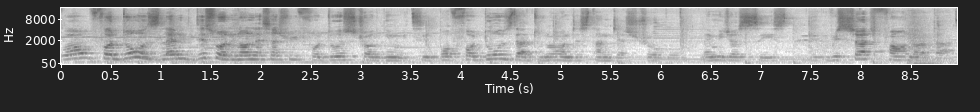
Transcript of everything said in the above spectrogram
Well, for those, let me, this one not necessarily for those struggling with it, but for those that do not understand their struggle, let me just say, research found out that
